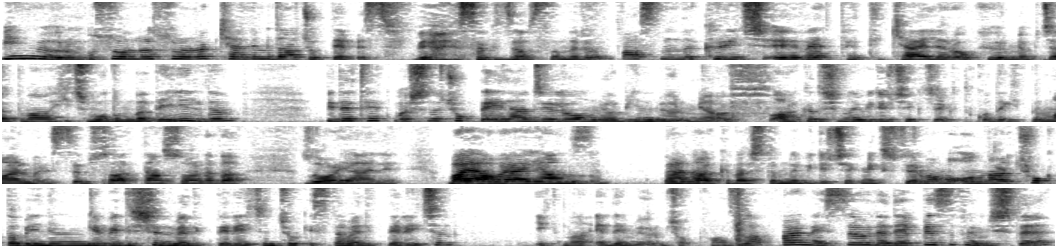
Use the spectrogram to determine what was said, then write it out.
bilmiyorum bu soruları sorarak kendimi daha çok depresif bir hale sokacağım sanırım. Aslında cringe e, Wattpad hikayeleri okuyorum yapacaktım ama hiç modumda değildim. Bir de tek başına çok da eğlenceli olmuyor bilmiyorum ya. Üf, arkadaşımla video çekecektik o da gitti Marmaris'e. Bu saatten sonra da zor yani. Baya baya yalnızım. Ben arkadaşlarımla video çekmek istiyorum ama onlar çok da benim gibi düşünmedikleri için, çok istemedikleri için ikna edemiyorum çok fazla. Her neyse öyle depresifim işte.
